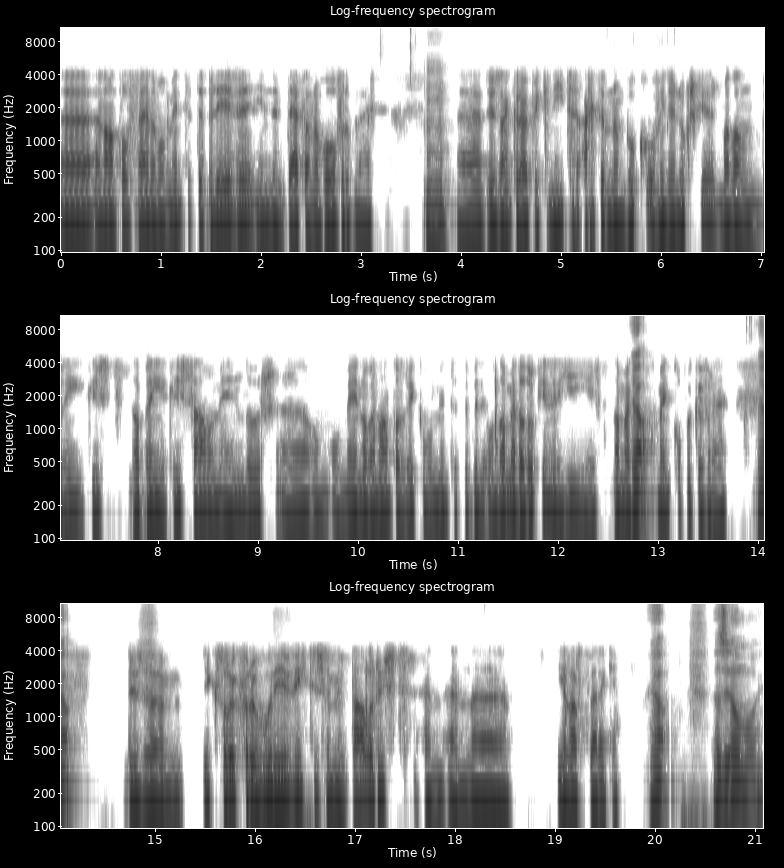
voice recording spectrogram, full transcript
uh, een aantal fijne momenten te beleven in de tijd dat nog overblijft. -hmm. uh, dus dan kruip ik niet achter een boek of in een hoekje, maar dan breng ik Christ, dat breng ik Christ samen mee in door, uh, om, om mij nog een aantal leuke momenten te beleven. Omdat mij dat ook energie geeft. Dan maakt ja. ook mijn koppetje vrij. Ja. Dus um, ik zorg voor een goed evenwicht tussen mentale rust en, en heel hard werken. Ja, dat is heel mooi.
